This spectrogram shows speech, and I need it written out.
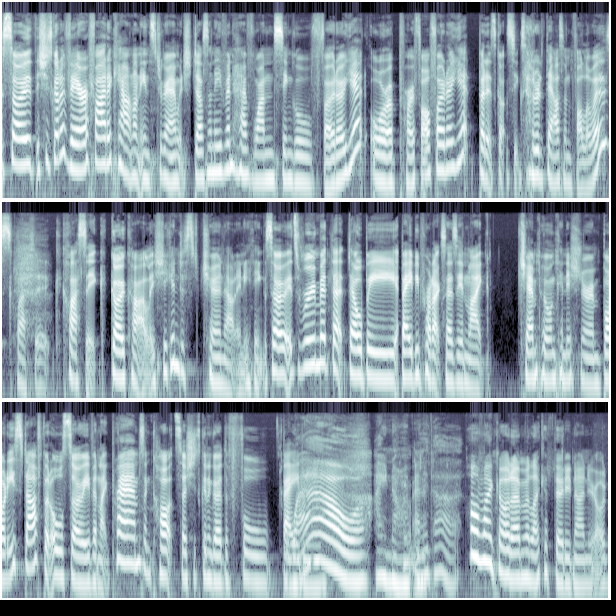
So she's got a verified account on Instagram, which doesn't even have one single photo yet or a profile photo yet, but it's got 600,000 followers. Classic. Classic. Go Kylie. She can just churn out anything. So it's rumored that there'll be baby products, as in like shampoo and conditioner and body stuff, but also even like prams and cots. So she's going to go the full baby. Wow. I know. I and that. Oh my God, I'm like a 39 year old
